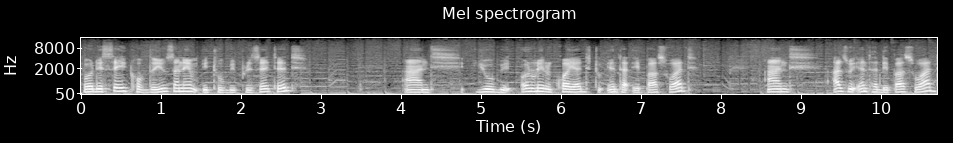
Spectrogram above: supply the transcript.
For the sake of the username, it will be presented and you'll be only required to enter a password. And as we enter the password,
